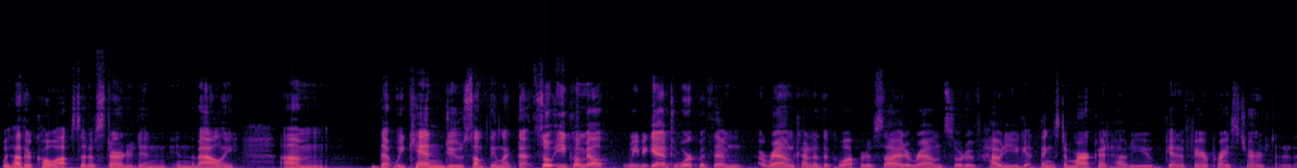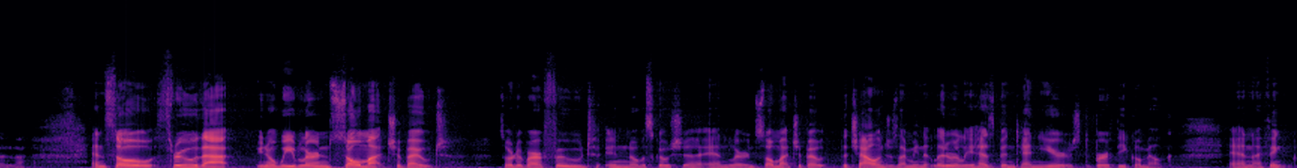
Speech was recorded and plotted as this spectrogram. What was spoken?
with other co-ops that have started in in the valley, um, that we can do something like that. So EcoMilk, we began to work with them around kind of the cooperative side, around sort of how do you get things to market, how do you get a fair price charge, da da da da. And so through that, you know, we've learned so much about sort of our food in Nova Scotia and learned so much about the challenges. I mean, it literally has been 10 years to birth EcoMilk. And I think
